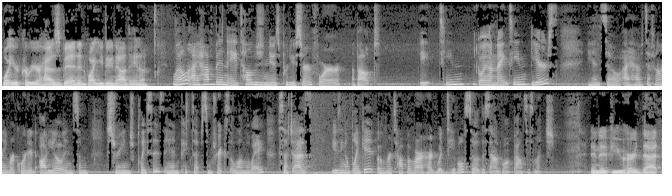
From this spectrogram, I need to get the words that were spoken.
what your career has been and what you do now, Dana. Well, I have been a television news producer for about 18, going on 19 years. And so I have definitely recorded audio in some strange places and picked up some tricks along the way, such as using a blanket over top of our hardwood table so the sound won't bounce as much. And if you heard that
